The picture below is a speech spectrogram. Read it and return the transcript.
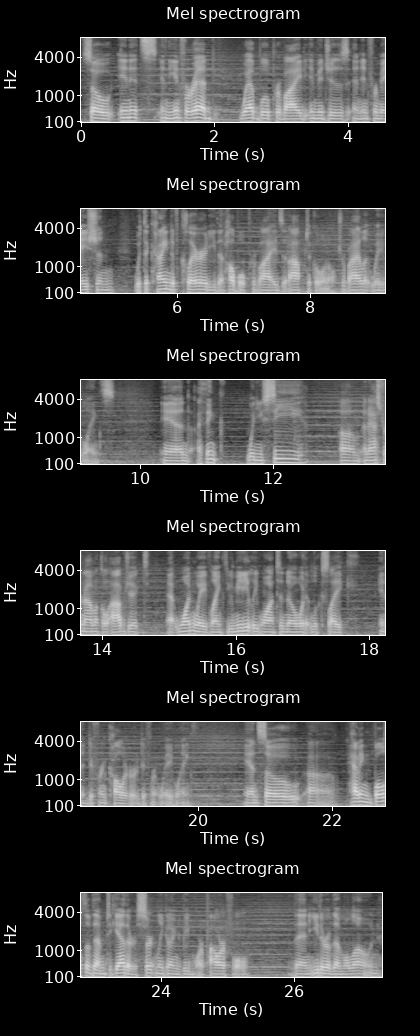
So in, its, in the infrared, Webb will provide images and information with the kind of clarity that Hubble provides at optical and ultraviolet wavelengths. And I think when you see um, an astronomical object at one wavelength, you immediately want to know what it looks like in a different color or a different wavelength. And so uh, having both of them together is certainly going to be more powerful than either of them alone.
